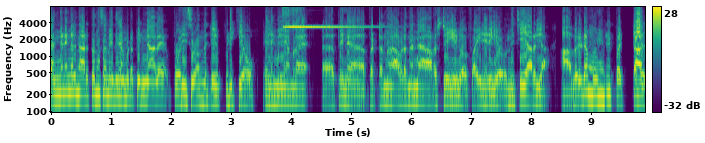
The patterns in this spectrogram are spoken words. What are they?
ലംഘനങ്ങൾ നടത്തുന്ന സമയത്ത് നമ്മുടെ പിന്നാലെ പോലീസ് വന്നിട്ട് പിടിക്കുകയോ അല്ലെങ്കിൽ നമ്മളെ പിന്നെ പെട്ടെന്ന് അവിടെ തന്നെ അറസ്റ്റ് ചെയ്യുകയോ ഫൈൻ ഇടുകയോ ഒന്നും ചെയ്യാറില്ല. അവരുടെ മുമ്പിൽ പെട്ടാൽ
